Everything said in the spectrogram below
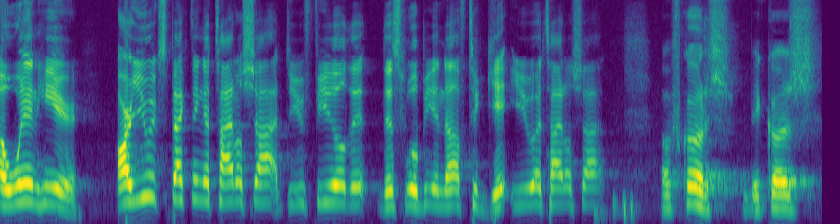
a win here. Are you expecting a title shot? Do you feel that this will be enough to get you a title shot? Of course, because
